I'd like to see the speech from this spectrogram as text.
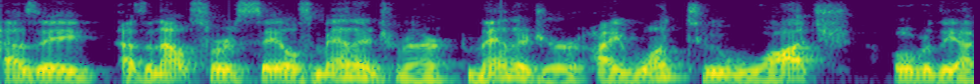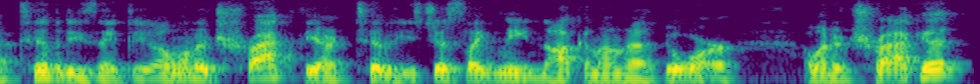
as a as an outsourced sales manager manager i want to watch over the activities they do i want to track the activities just like me knocking on that door i want to track it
